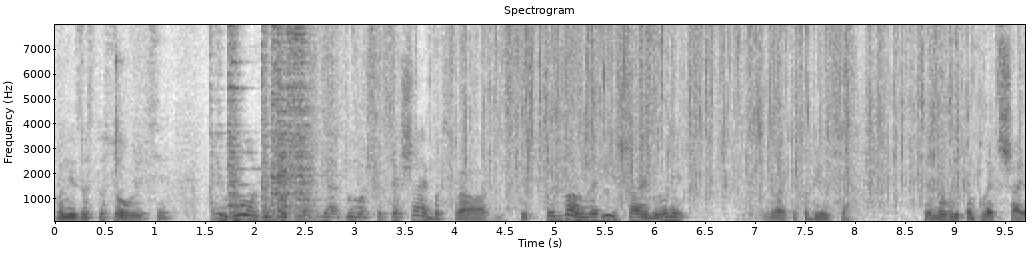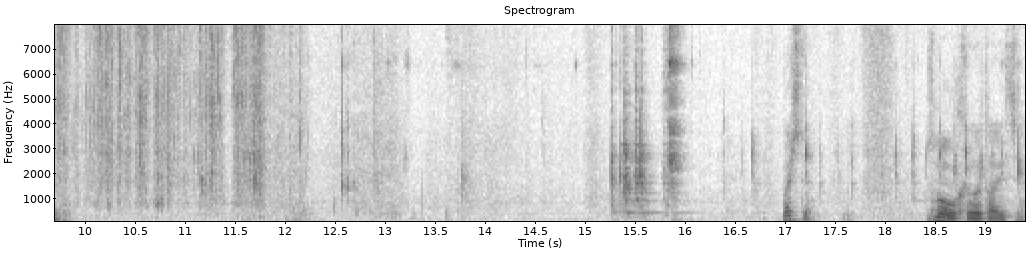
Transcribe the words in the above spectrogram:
вони застосовуються, і нові, я думав, що це шайба справа. Придбав нові шайби, вони. Давайте подивимося. Це новий комплект шайб. Бачите? Знову хилитається.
